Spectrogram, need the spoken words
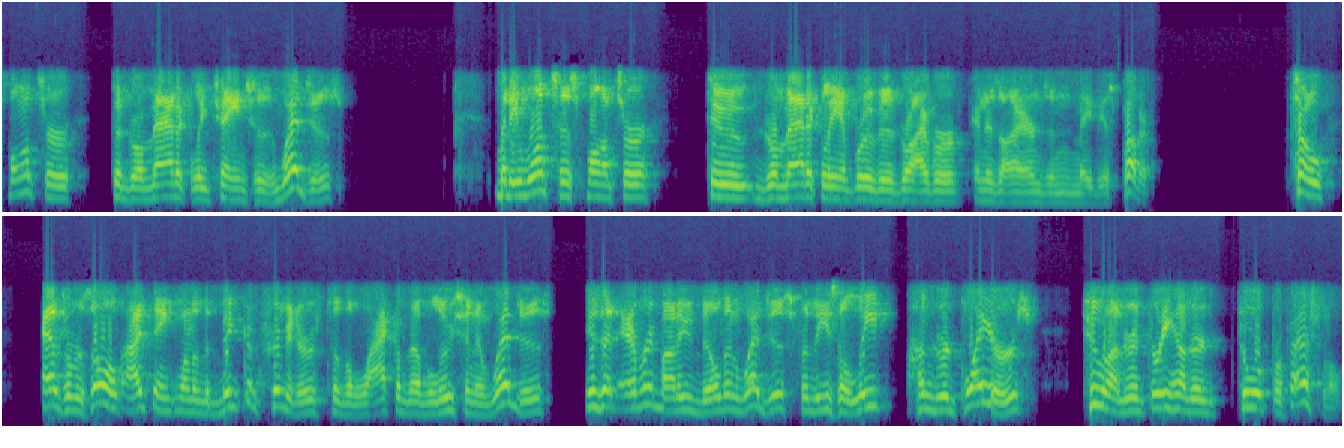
sponsor to dramatically change his wedges, but he wants his sponsor to dramatically improve his driver and his irons and maybe his putter. So as a result, I think one of the big contributors to the lack of evolution in wedges is that everybody's building wedges for these elite 100 players, 200, 300 tour professionals,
